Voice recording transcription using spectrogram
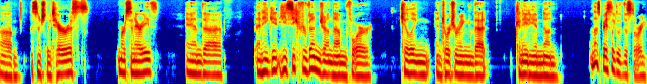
um, essentially terrorists mercenaries, and uh, and he get, he seeks revenge on them for killing and torturing that Canadian nun, and that's basically the story.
